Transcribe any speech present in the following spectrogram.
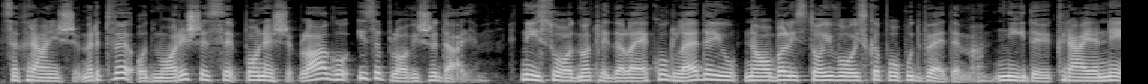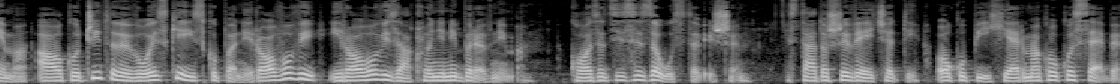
sahraniše mrtve, odmoriše se, poneše blago i zaploviše dalje. Nisu odmakli daleko, gledaju, na obali stoji vojska poput bedema, nigde joj kraja nema, a oko čitave vojske iskopani rovovi i rovovi zaklonjeni brvnima. Kozaci se zaustaviše. Stadoše većati, okupi ih jermak oko sebe.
